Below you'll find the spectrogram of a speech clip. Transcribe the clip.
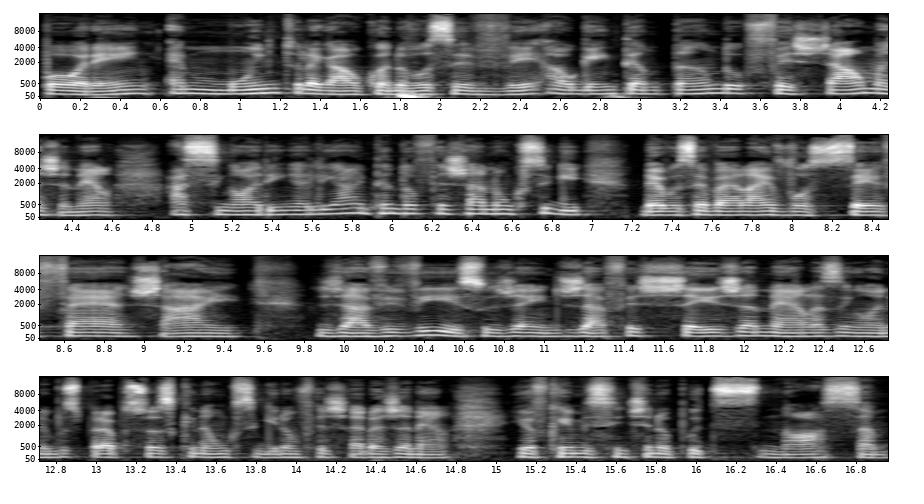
Porém, é muito legal quando você vê alguém tentando fechar uma janela, a senhorinha ali, ai, tentou fechar, não consegui. Daí você vai lá e você fecha. Ai, já vivi isso, gente. Já fechei janelas em ônibus para pessoas que não conseguiram fechar a janela. E eu fiquei me sentindo, putz, nossa,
